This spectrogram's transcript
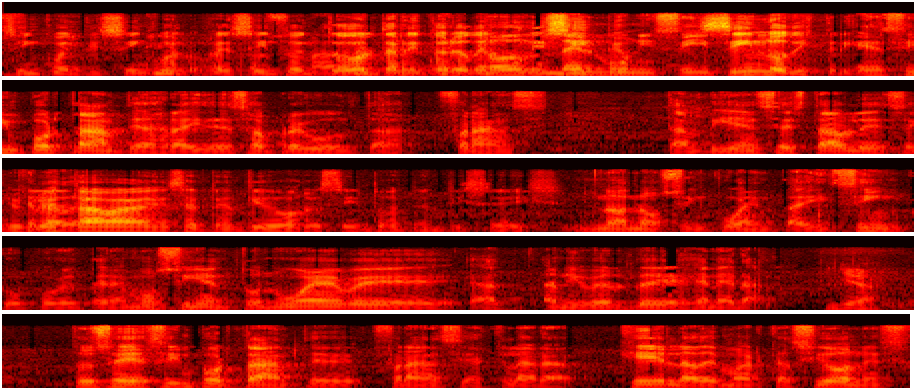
55 recintos en todo el territorio del Todo- municipio, municipio. sin los distritos. Es importante, a raíz de esa pregunta, Francis, también se establece Yo que creo que la de- estaba en 72 recintos, 76. No, no, 55, porque tenemos 109 a, a nivel de general. Ya. Entonces es importante, Francia, aclarar que las demarcaciones,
